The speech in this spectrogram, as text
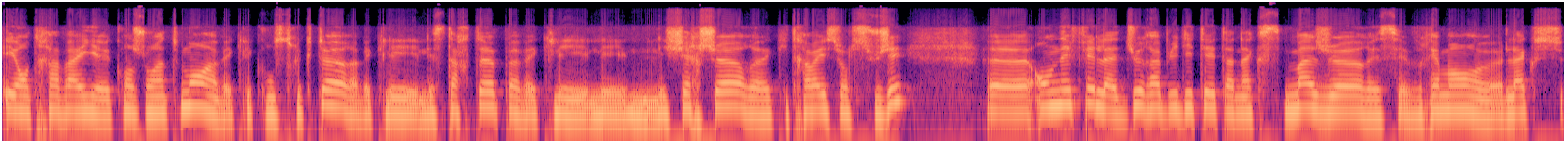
et on travaille conjointement avec les constructeurs, avec les, startups, avec les, chercheurs euh, qui travaillent sur le sujet. Euh, en effet, la durabilité est un axe majeur et c'est vraiment euh, l'axe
